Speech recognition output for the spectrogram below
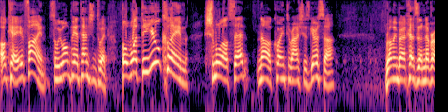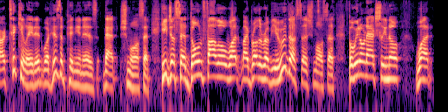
Okay, fine. So we won't pay attention to it. But what do you claim? Shmuel said. No, according to Rashi's Gersa, Rami Bar Yecheskel never articulated what his opinion is that Shmuel said. He just said, don't follow what my brother Rav Yehuda says Shmuel says. But we don't actually know what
